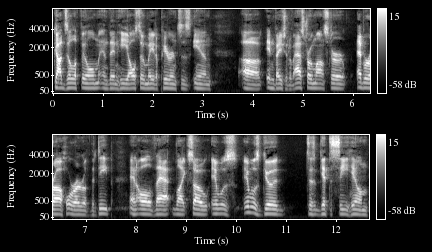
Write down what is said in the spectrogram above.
Godzilla film, and then he also made appearances in uh, Invasion of Astro Monster, Ebirah, Horror of the Deep, and all of that. Like so, it was it was good to get to see him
